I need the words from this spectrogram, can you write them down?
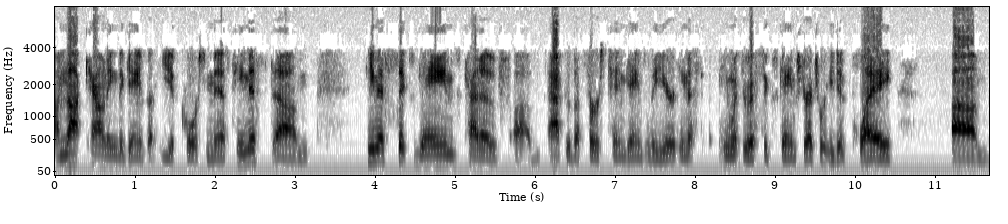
I'm not counting the games that he, of course, missed. He missed um, he missed six games kind of uh, after the first ten games of the year. He missed he went through a six game stretch where he didn't play. Um,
